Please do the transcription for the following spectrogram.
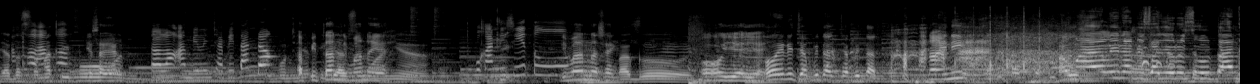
Di atas sama timun. Ya, sayang. Tolong ambilin capitan dong. Timunnya Capitan di mana ya? Bukan di situ. Di mana, sayang? Bagus. Oh iya iya. Oh ini capitan, capitan. Nah ini yang bisa nyuruh Sultan.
